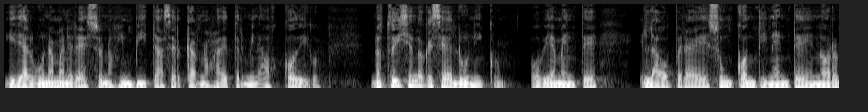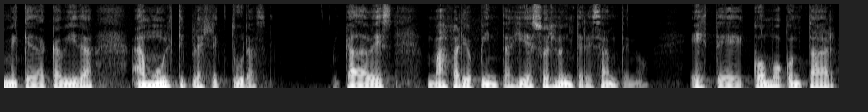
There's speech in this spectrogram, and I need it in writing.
Y de alguna manera eso nos invita a acercarnos a determinados códigos. No estoy diciendo que sea el único. Obviamente la ópera es un continente enorme que da cabida a múltiples lecturas, cada vez más variopintas, y eso es lo interesante, ¿no? Este, cómo contar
